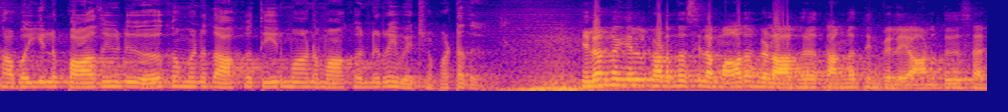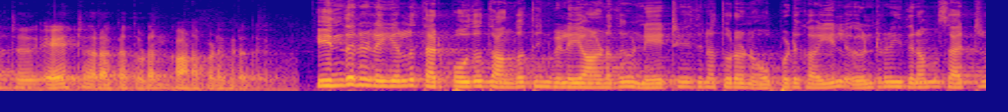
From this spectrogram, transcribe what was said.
சபையில் பாதையீடு ஏகமனதாக தீர்மானமாக நிறைவேற்றப்பட்டது. இலங்கையில் கடந்த சில மாதங்களாக தங்கத்தின் விலையானது சற்று ஏற்ற இறக்கத்துடன் காணப்படுகிறது. இந்த நிலையில் தற்போது தங்கத்தின் விலையானது நேற்றைய தினத்துடன் ஒப்பிடுகையில் இன்றைய தினம் சற்று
